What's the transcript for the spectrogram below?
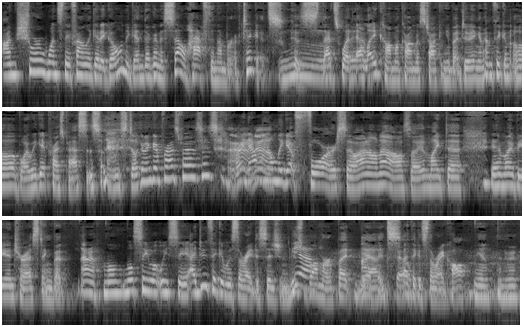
I'm sure once they finally get it going again, they're going to sell half the number of tickets because mm, that's what yeah. LA Comic Con was talking about doing. And I'm thinking, oh boy, we get press passes. Are we still going to get press passes? right now, know. we only get four, so I don't know. So it might uh, it might be interesting, but I don't know we'll we'll see what we see. I do think it was the right decision. It's yeah, a bummer, but yeah, I it's so. I think it's the right call. Yeah. Anyway.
